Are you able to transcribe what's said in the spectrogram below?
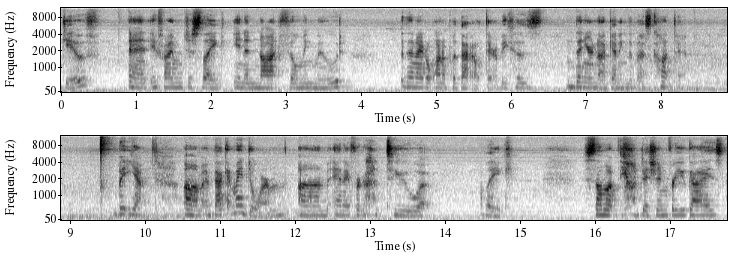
give and if I'm just like in a not filming mood then I don't want to put that out there because then you're not getting the best content. But yeah, um, I'm back at my dorm um, and I forgot to like sum up the audition for you guys.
